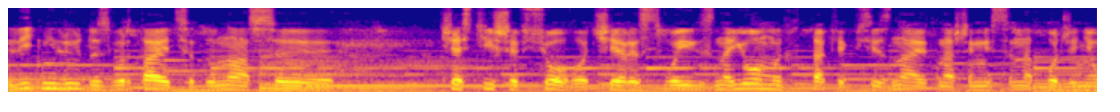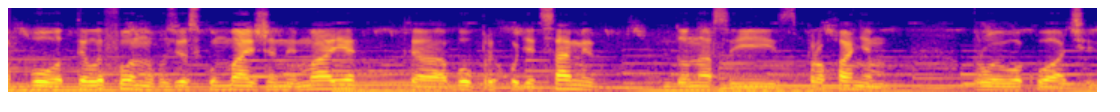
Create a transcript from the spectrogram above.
Літні люди звертаються до нас е, частіше всього через своїх знайомих, так як всі знають наше місце знаходження, бо телефонного зв'язку майже немає, або приходять самі до нас і з проханням про евакуацію.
